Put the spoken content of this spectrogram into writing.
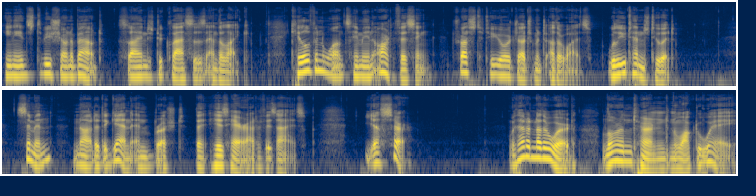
He needs to be shown about, signed to classes and the like. Kilvin wants him in artificing. Trust to your judgment otherwise. Will you tend to it? Simmon nodded again and brushed the, his hair out of his eyes. Yes, sir. Without another word, Lorren turned and walked away,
